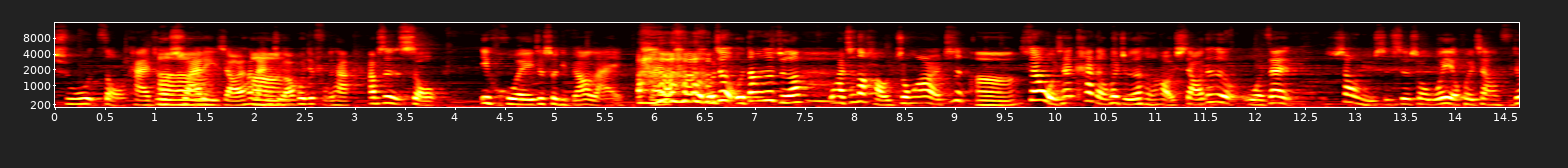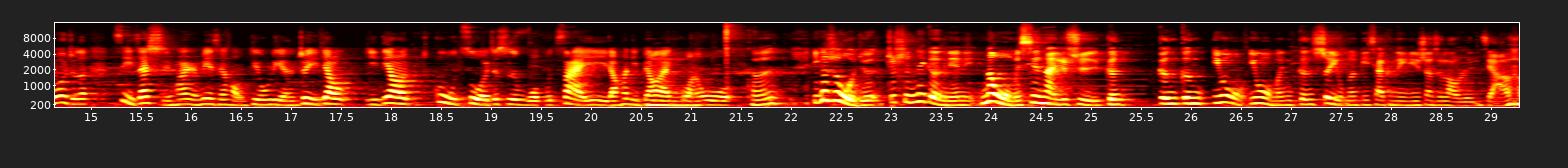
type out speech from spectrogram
书走开，之后嗯摔了一跤，然后男主嗯要过去扶她，她不是手。一挥就说你不要来，来我我就我当时就觉得哇，真的好中二，就是嗯，虽然我现在看的我会觉得很好笑，但是我在少女时期的时候，我也会这样子，就会觉得自己在喜欢人面前好丢脸，就一定要一定要故作就是我不在意，然后你不要来管我。可能一个是我觉得就是那个年龄，那我们现在就是跟跟跟，因为我因为我们跟舍友们比起来，可能已经算是老人家了。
